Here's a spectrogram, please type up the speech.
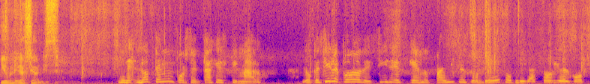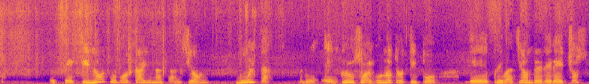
y obligaciones? Mire, no tengo un porcentaje estimado. Lo que sí le puedo decir es que en los países donde es obligatorio el voto, es que si no se vota hay una sanción, multa, e incluso algún otro tipo de privación de derechos,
